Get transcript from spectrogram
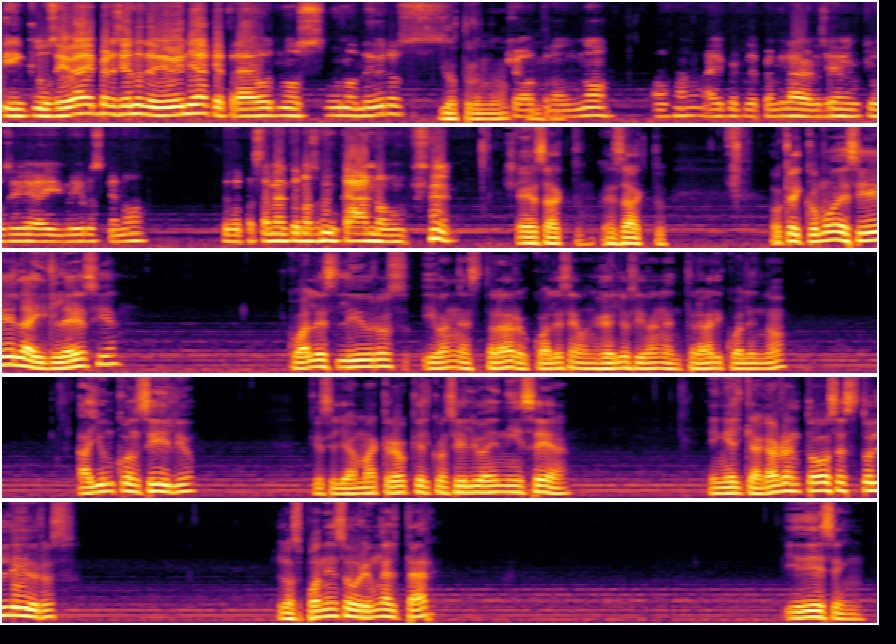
Inclusive hay versiones de Biblia que trae unos, unos libros y otros no. Que otros no. Ajá, ahí depende de la versión, inclusive hay libros que no, que supuestamente no son canon. exacto, exacto. Ok, ¿cómo decide la iglesia cuáles libros iban a entrar o cuáles evangelios iban a entrar y cuáles no? Hay un concilio que se llama, creo que el concilio de Nicea, en el que agarran todos estos libros, los ponen sobre un altar y dicen,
